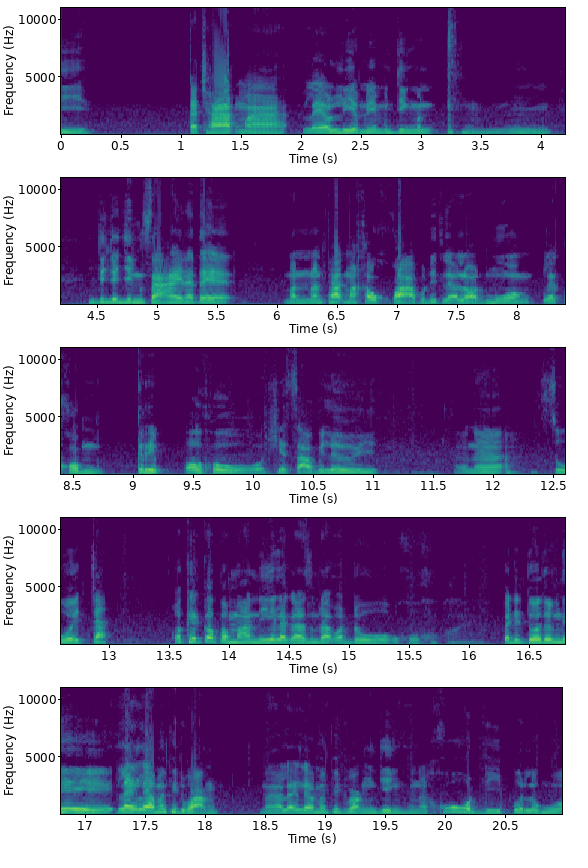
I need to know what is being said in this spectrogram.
ดี กระชากมาแล้วเหลี่ยมนี้จริงๆมันจริงจะยิงซ้ายนะ แต่มันมันพักมาเข้าขวาพอดีแล้วหลอดม่วง และคมกริบ โอ้โหเฉียดเสาไปเลยนะสวยจัด โอเคก็ประมาณนี้แล้วกันสำหรับอัดโดโอ้โหเป็นอีกตัวหนึ่งที่แรกแล้วไม่ผิดหวังนะแรกแล้วไม่ผิดหวังจริงนะโคตรดีเปิดลงหัว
